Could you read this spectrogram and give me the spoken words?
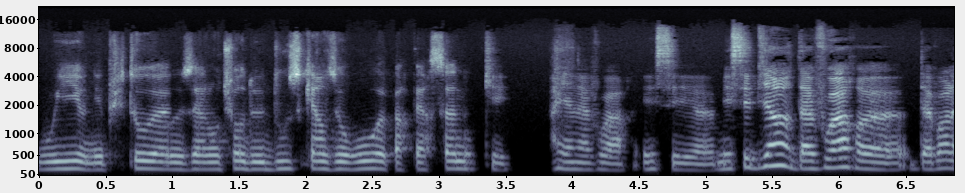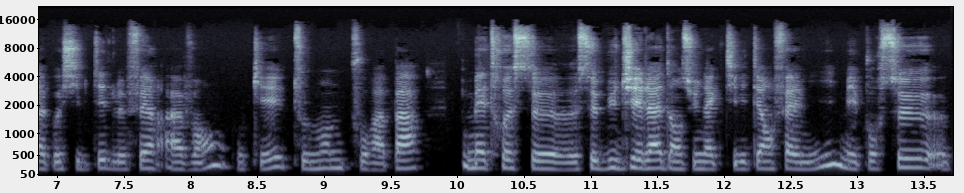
oui, on est plutôt aux alentours de 12-15 euros par personne. Ok, rien à voir. Et c'est, mais c'est bien d'avoir d'avoir la possibilité de le faire avant. Ok, tout le monde ne pourra pas mettre ce, ce budget-là dans une activité en famille, mais pour ceux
